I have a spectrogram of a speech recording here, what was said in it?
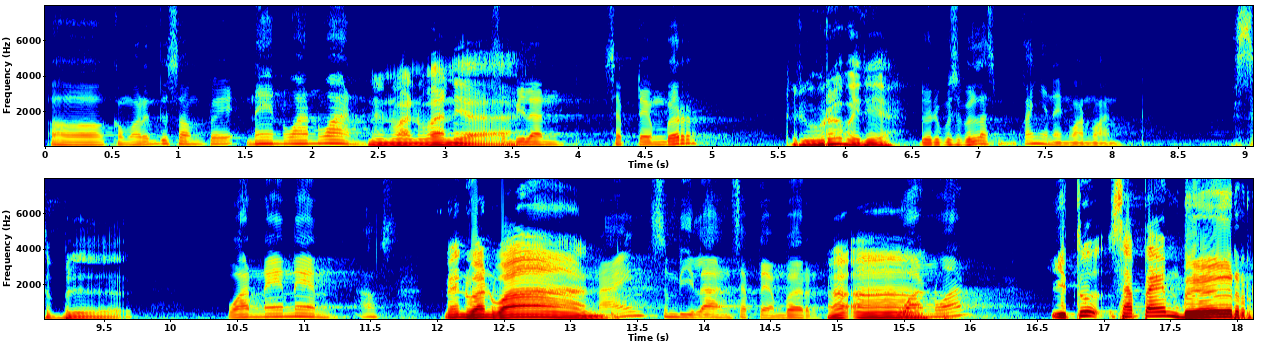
Eh, kemarin tuh sampai 911 911 ya. 9 September 2000 berapa itu ya? 2011 makanya 911. Sebel. One nenen. Ah, 911. 9 9 September. Heeh. One one Itu September.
